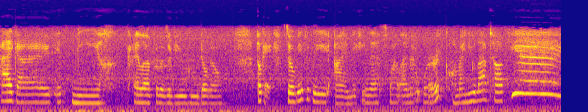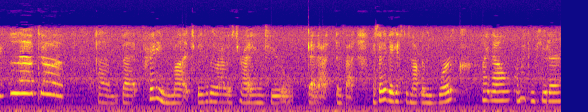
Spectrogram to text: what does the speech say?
Hi guys, it's me, Kyla, for those of you who don't know. Okay, so basically I'm making this while I'm at work on my new laptop. Yay! Laptop! Um, but pretty much, basically what I was trying to get at is that my Sony Vegas does not really work right now on my computer.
